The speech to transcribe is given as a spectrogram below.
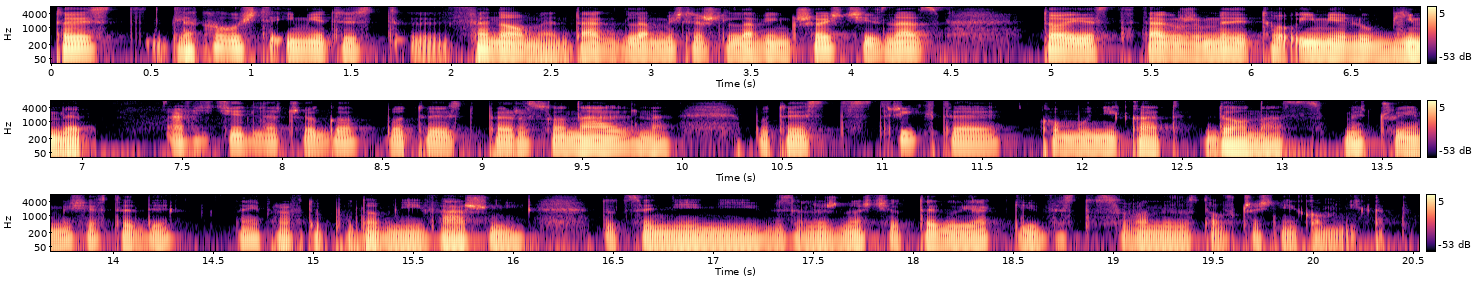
to jest dla kogoś to imię to jest y, fenomen, tak? Dla, myślę, że dla większości z nas to jest tak, że my to imię lubimy. A wiecie dlaczego? Bo to jest personalne, bo to jest stricte komunikat do nas. My czujemy się wtedy najprawdopodobniej ważni, docenieni, w zależności od tego, jaki wystosowany został wcześniej komunikat.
